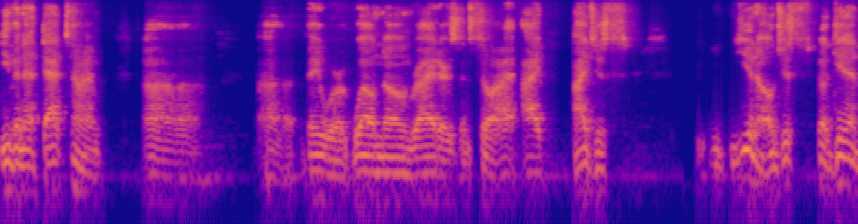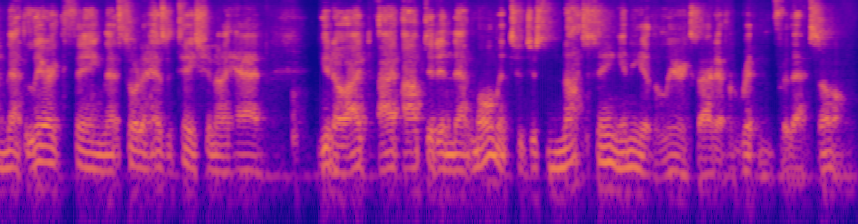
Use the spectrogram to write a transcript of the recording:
even at that time. Uh, uh, they were well-known writers, and so I, I, I just, you know, just again that lyric thing, that sort of hesitation I had, you know, I, I opted in that moment to just not sing any of the lyrics I'd ever written for that song,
